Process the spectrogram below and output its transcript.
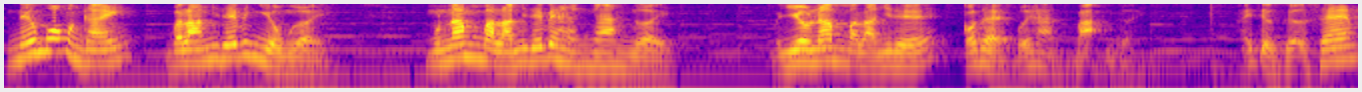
nếu mỗi một ngày bạn làm như thế với nhiều người, một năm bạn làm như thế với hàng ngàn người, và nhiều năm bạn làm như thế có thể với hàng vạn người, hãy tưởng tượng xem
